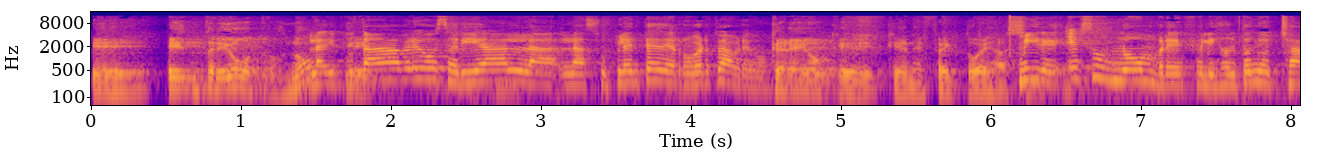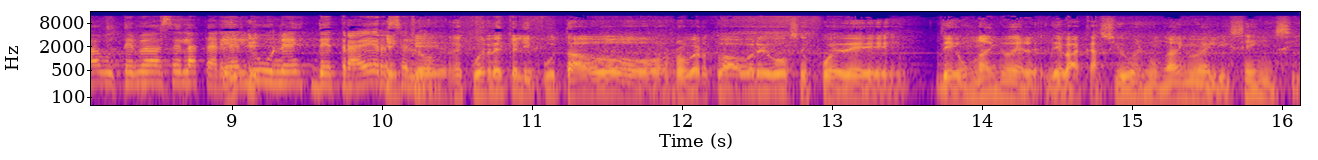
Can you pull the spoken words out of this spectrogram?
eh, entre otros, ¿no? La diputada Ábrego sería la, suplente de Roberto Ábrego. Creo que, en efecto es así. Mire, esos nombres, Feliz Antonio Chávez, usted me va a hacer la tarea el eh, lunes de traérselo. que recuerde que el diputado Roberto Ábrego se fue de, un año de, de vacaciones, un año de licencia.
